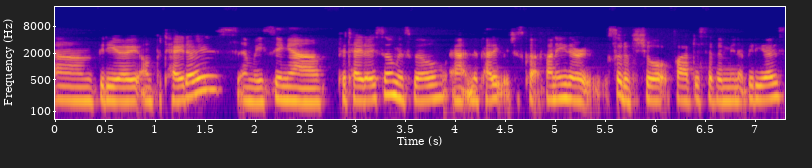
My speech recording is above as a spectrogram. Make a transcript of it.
um, video on potatoes, and we sing our potato song as well out in the paddock, which is quite funny. They're sort of short, five to seven minute videos.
